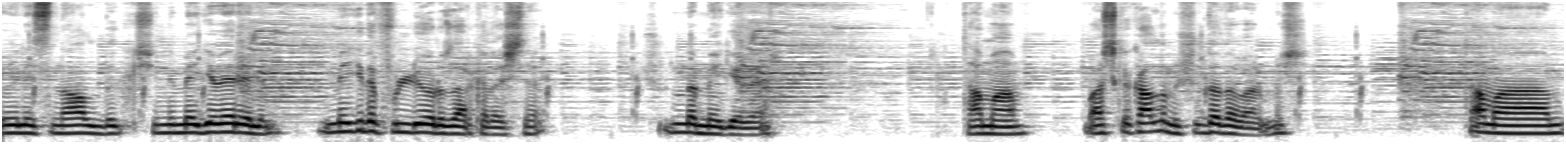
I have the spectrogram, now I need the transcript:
Öylesine aldık. Şimdi Meg'e verelim. Meg'i de fullliyoruz arkadaşlar. Şunu da Meg'e ver. Tamam. Başka kaldı mı? Şurada da varmış. Tamam.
